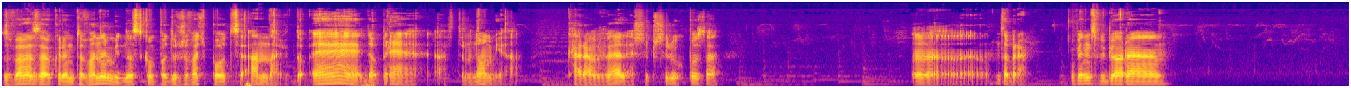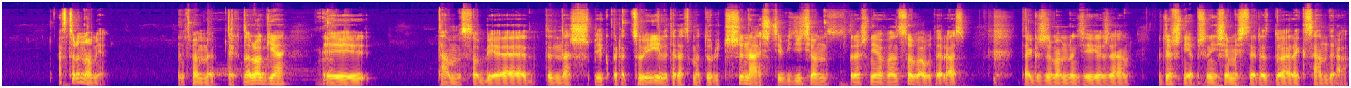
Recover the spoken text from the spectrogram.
Pozwala zaokrętowanym jednostkom podróżować po oceanach. Do... Eee, dobre. Astronomia. Karawele, szybszy ruch poza. Eee, dobra. Więc wybiorę. Astronomię. Więc mamy technologię. y, tam sobie ten nasz szpieg pracuje. Ile teraz ma tur? 13. Widzicie, on strasznie awansował teraz. Także mam nadzieję, że. Chociaż nie, przeniesiemy się teraz do Aleksandra.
